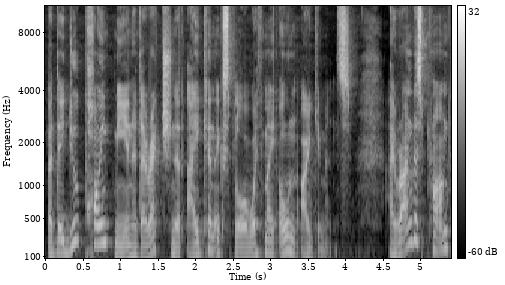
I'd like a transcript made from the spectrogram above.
but they do point me in a direction that I can explore with my own arguments. I run this prompt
